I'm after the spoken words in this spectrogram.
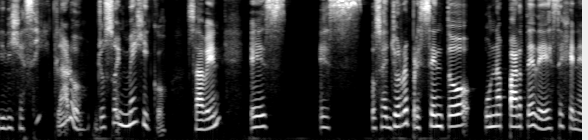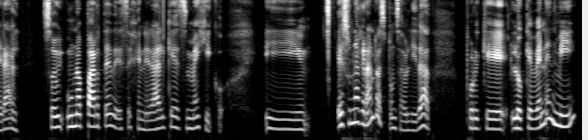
y dije, sí, claro, yo soy México, ¿saben? Es, es, o sea, yo represento una parte de ese general, soy una parte de ese general que es México. Y es una gran responsabilidad, porque lo que ven en mí,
